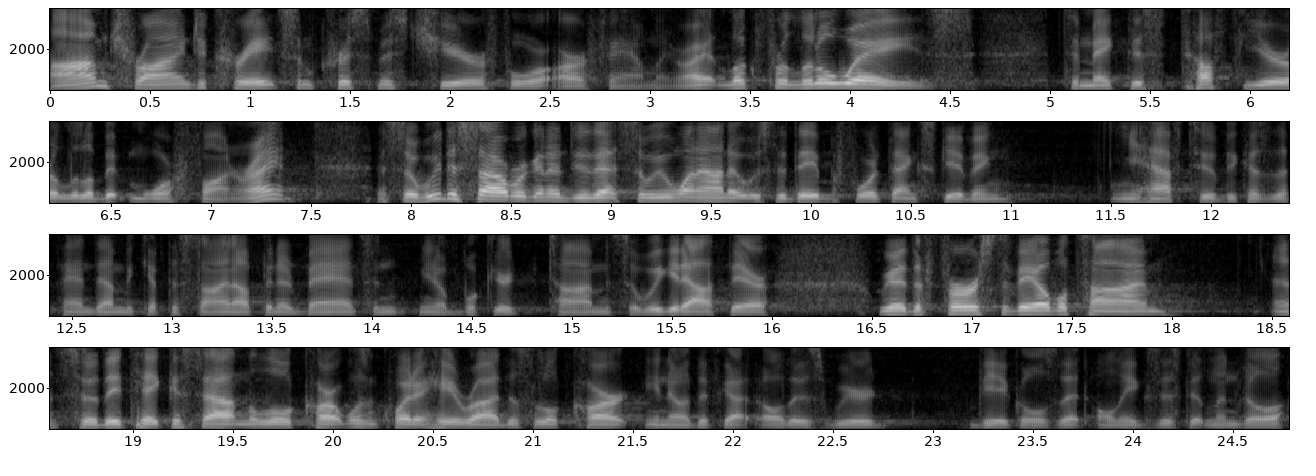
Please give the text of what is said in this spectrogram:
I'm trying to create some Christmas cheer for our family, right? Look for little ways to make this tough year a little bit more fun, right? And so we decided we're going to do that. So we went out. It was the day before Thanksgiving. And you have to, because of the pandemic, you have to sign up in advance and you know book your time. And so we get out there. We had the first available time. And so they take us out in the little cart. It wasn't quite a hayride, this little cart. You know, they've got all those weird vehicles that only exist at Linvilla.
